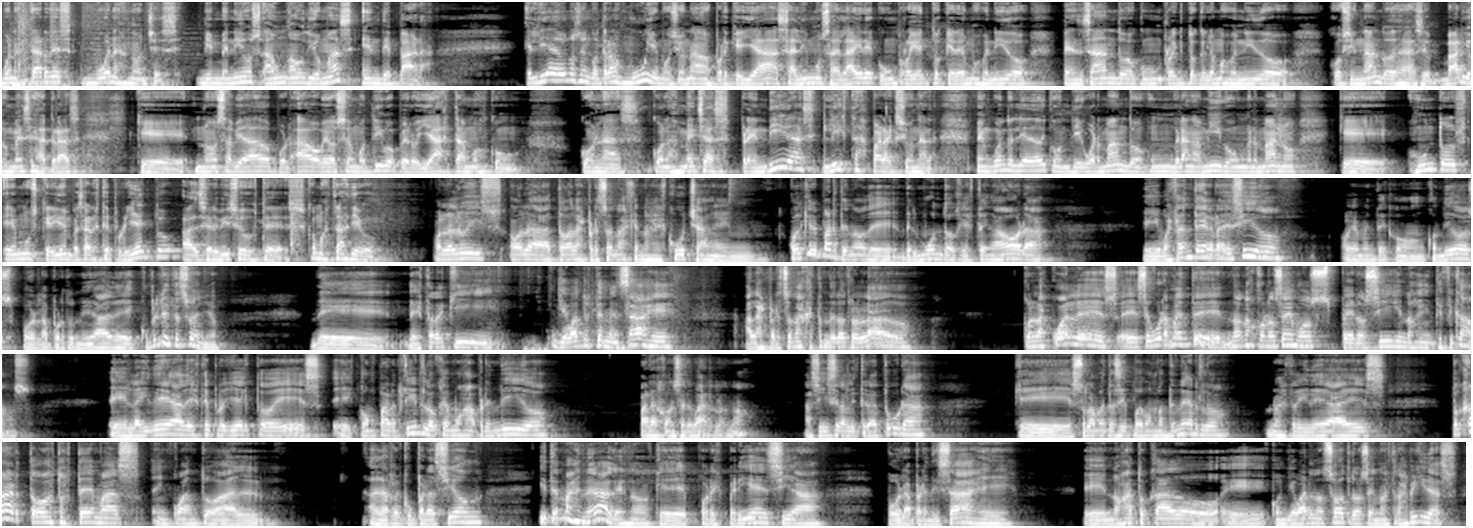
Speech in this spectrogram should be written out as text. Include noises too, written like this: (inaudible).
buenas tardes, buenas noches. Bienvenidos a un audio más en Depara. El día de hoy nos encontramos muy emocionados porque ya salimos al aire con un proyecto que hemos venido pensando, con un proyecto que lo hemos venido cocinando desde hace varios meses atrás, que no se había dado por A o B o C motivo, pero ya estamos con, con las, con las mechas prendidas, listas para accionar. Me encuentro el día de hoy con Diego Armando, un gran amigo, un hermano, que juntos hemos querido empezar este proyecto al servicio de ustedes. ¿Cómo estás, Diego? Hola Luis, hola a todas las personas que nos escuchan en cualquier parte ¿no? del mundo que estén ahora. Eh, bastante agradecido, obviamente, con, con, Dios por la oportunidad de cumplir este sueño, de, de estar aquí llevando este mensaje a las personas que están del otro lado, con las cuales eh, seguramente no nos conocemos, pero sí nos identificamos. Eh, la idea de este proyecto es eh, compartir lo que hemos aprendido para conservarlo, ¿no? Así es la literatura, que solamente así podemos mantenerlo. Nuestra idea es tocar todos estos temas en cuanto al, a la recuperación y temas generales, ¿no? Que por experiencia, por aprendizaje, eh, nos ha tocado eh, conllevar nosotros en nuestras vidas,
